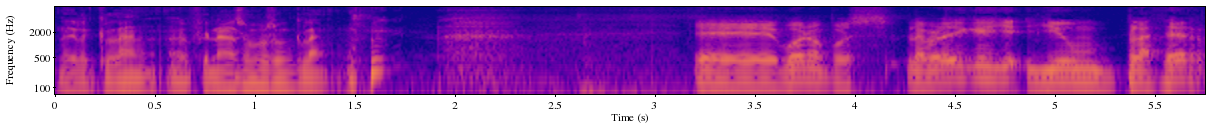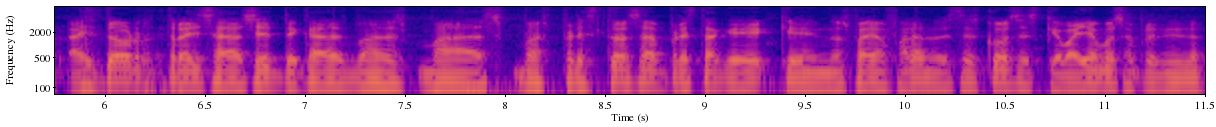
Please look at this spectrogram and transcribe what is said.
Del clan. Al final somos un clan. Eh, bueno, pues la verdad é que é un placer, Aitor, traes a xente cada vez máis prestosa, presta que, que nos vayan falando destas cosas, que vayamos aprendiendo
